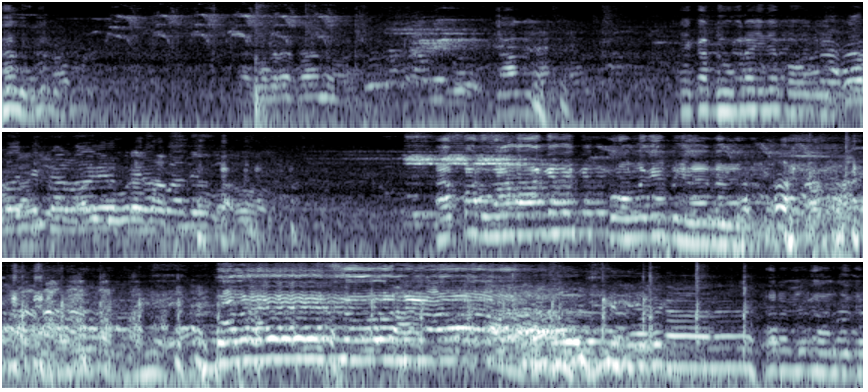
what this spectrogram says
ਹਾਂ। ਇੱਕ ਡੋਗਰਾ ਜੀ ਦੇ ਬਹੁਤ ਜੀ ਆ ਭਗਵਾਨ ਆ ਕੇ ਤੇ ਕੋਲ ਲਗੇ ਪੀ ਲੈਣਾ ਬੋਲੇ ਸੋਨਿਆ ਰਵੀ ਗਾਂਧੀ ਦੇ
